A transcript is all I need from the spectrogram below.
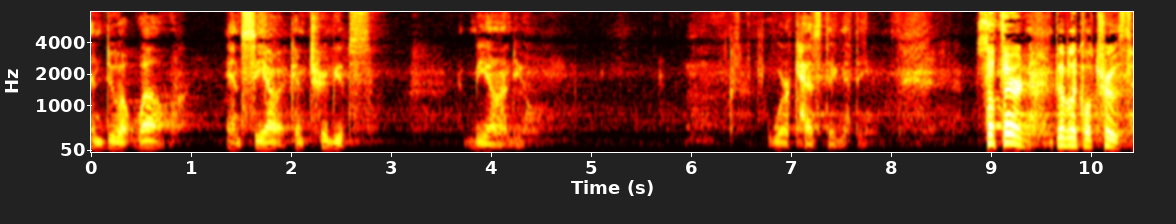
and do it well and see how it contributes beyond you. Work has dignity. So, third, biblical truth.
